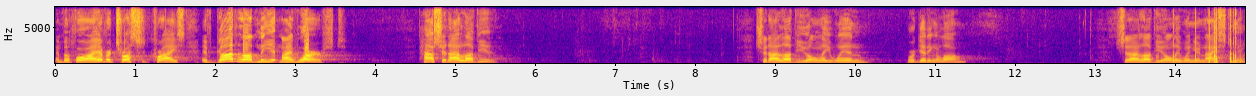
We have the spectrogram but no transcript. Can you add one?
and before I ever trusted Christ, if God loved me at my worst, how should I love you? Should I love you only when we're getting along? Should I love you only when you're nice to me?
